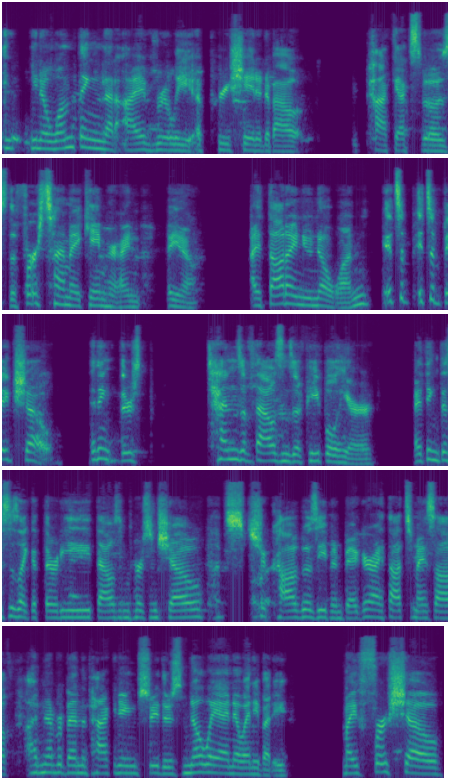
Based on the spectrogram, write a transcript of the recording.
you know, one thing that I've really appreciated about Pack Expos, the first time I came here, I, you know, I thought I knew no one. It's a, it's a big show. I think there's tens of thousands of people here. I think this is like a 30,000 person show. That's Chicago's even bigger. I thought to myself, I've never been in the packaging industry. There's no way I know anybody. My first show,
